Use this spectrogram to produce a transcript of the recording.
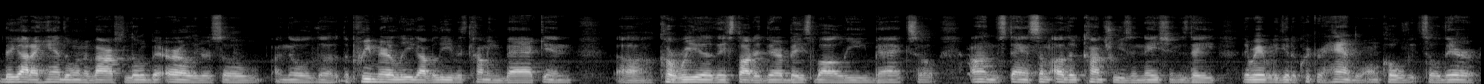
they got a handle on the virus a little bit earlier. So I know the the Premier League, I believe, is coming back, and uh, Korea they started their baseball league back. So I understand some other countries and nations they they were able to get a quicker handle on COVID, so they're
